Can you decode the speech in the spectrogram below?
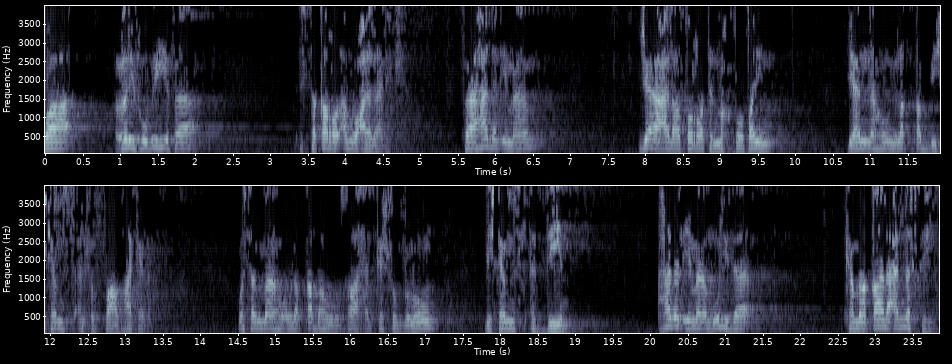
وعرفوا به فاستقر الأمر على ذلك. فهذا الإمام جاء على طرة المخطوطين بأنه يلقب بشمس الحفاظ هكذا. وسماه أو لقبه صاحب كشف الظنون بشمس الدين. هذا الإمام ولد كما قال عن نفسه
